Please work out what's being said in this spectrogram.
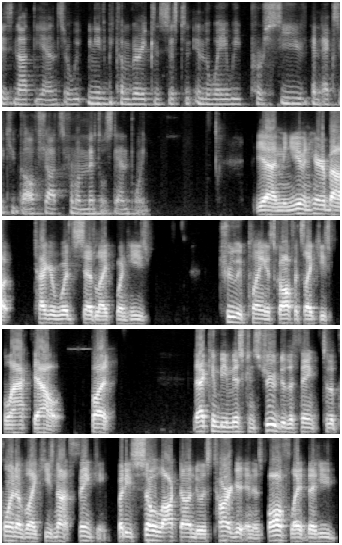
is not the answer. We, we need to become very consistent in the way we perceive and execute golf shots from a mental standpoint. Yeah, I mean, you even hear about Tiger Woods said like when he's truly playing his golf, it's like he's blacked out. But that can be misconstrued to the think to the point of like he's not thinking, but he's so locked onto his target and his ball flight that he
